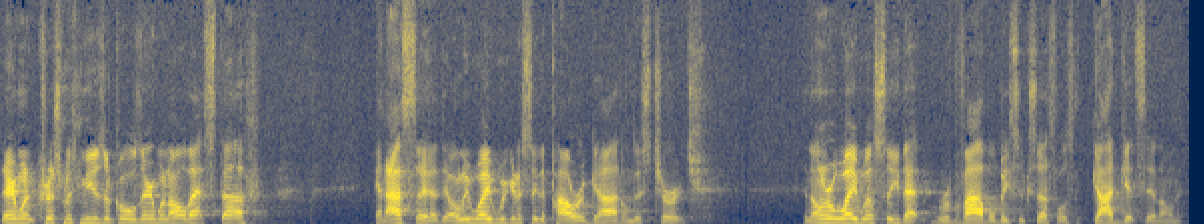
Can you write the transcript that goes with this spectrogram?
There went Christmas musicals, there went all that stuff. And I said, the only way we're going to see the power of God on this church, and the only way we'll see that revival be successful is God gets in on it.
